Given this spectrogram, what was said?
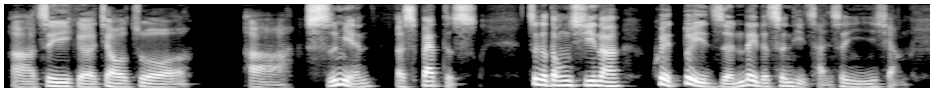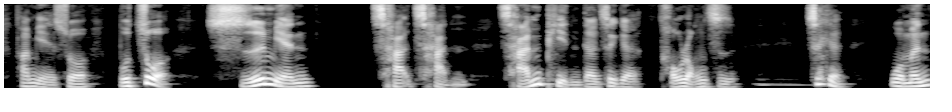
啊，这一个叫做啊石棉 asbestos 这个东西呢，会对人类的身体产生影响，他们也说不做石棉产产产品的这个投融资，这个我们。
